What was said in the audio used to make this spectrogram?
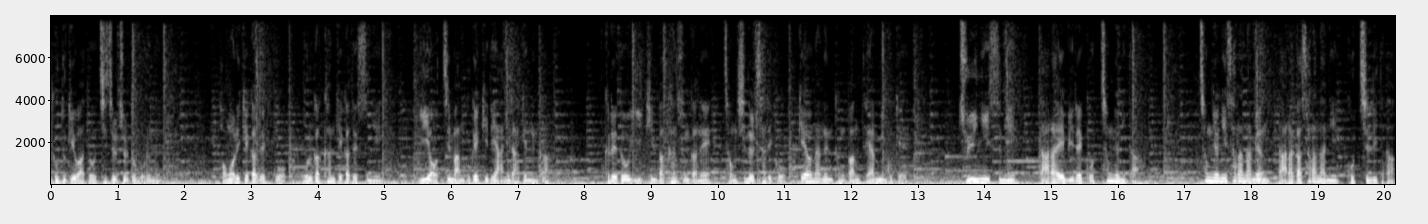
도둑이 와도 짖을 줄도 모르는 벙어리 개가 됐고 몰각한 개가 됐으니 이 어찌 망국의 길이 아니라 하겠는가. 그래도 이 긴박한 순간에 정신을 차리고 깨어나는 동방 대한민국에 주인이 있으니 나라의 미래 곧 청년이다. 청년이 살아나면 나라가 살아나니 곧 진리다.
